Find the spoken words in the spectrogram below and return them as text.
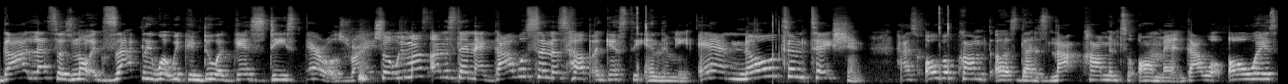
God lets us know exactly what we can do against these arrows, right? So we must understand that God will send us help against the enemy and no temptation has overcome us that is not common to all men. God will always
